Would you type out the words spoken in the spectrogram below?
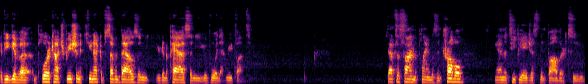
If you give an employer contribution, a QNEC of 7000 you're going to pass and you avoid that refund. That's a sign the plan was in trouble, and the TPA just didn't bother to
